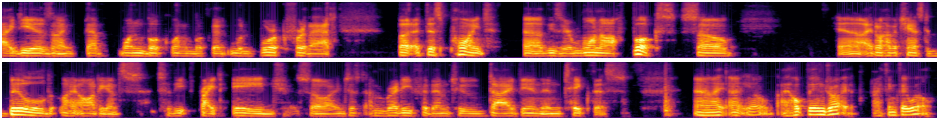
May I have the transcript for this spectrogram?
ideas and I have one book, one book that would work for that. But at this point, uh, these are one-off books. So uh, I don't have a chance to build my audience to the right age. So I just, I'm ready for them to dive in and take this. And I, I you know, I hope they enjoy it. I think they will.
